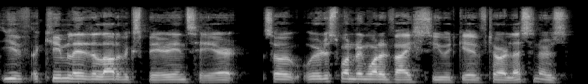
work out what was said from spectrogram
you've accumulated a lot of experience here. So we are just wondering what advice you would give to our listeners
